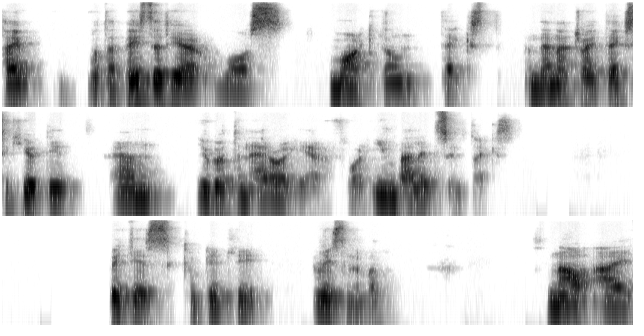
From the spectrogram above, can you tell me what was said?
type what I pasted here was markdown text, and then I tried to execute it, and you got an error here for invalid syntax, which is completely reasonable. So now I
